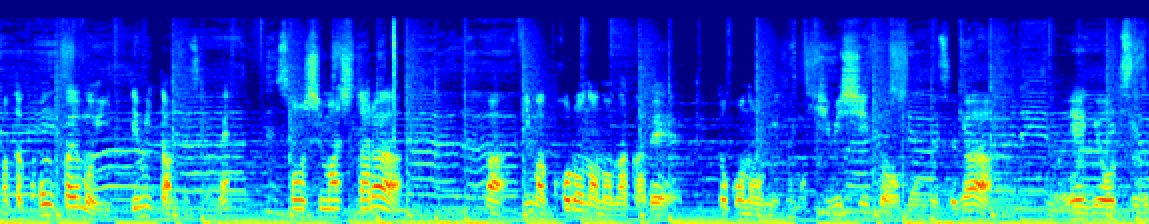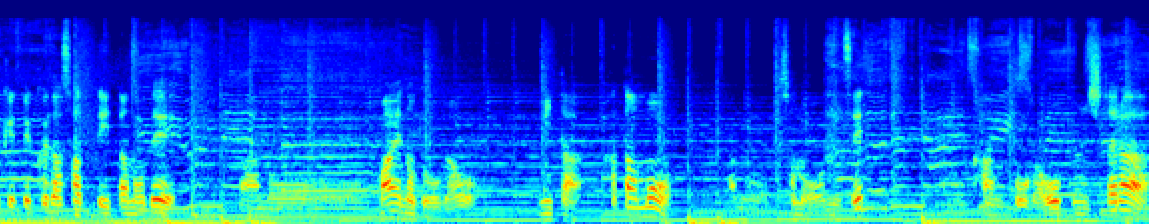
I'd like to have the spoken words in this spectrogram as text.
また今回も行ってみたんですよね。そうしましたら、まあ、今コロナの中でどこのお店も厳しいとは思うんですが営業を続けてくださっていたので、あの前の動画を見た方もあのそのお店観光がオープンしたら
